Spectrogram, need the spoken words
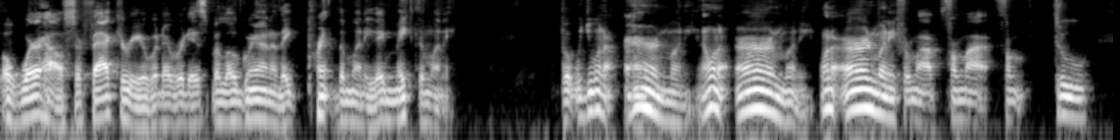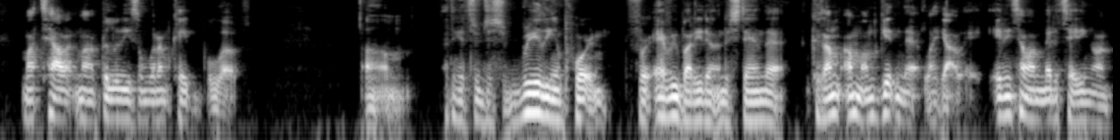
a warehouse or factory or whatever it is below ground and they print the money, they make the money but you want to earn money, And I want to earn money. I want to earn money for my from my from through my talent, my abilities, and what I'm capable of. Um, I think it's just really important for everybody to understand that because I'm, I'm I'm getting that. Like I, anytime I'm meditating on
